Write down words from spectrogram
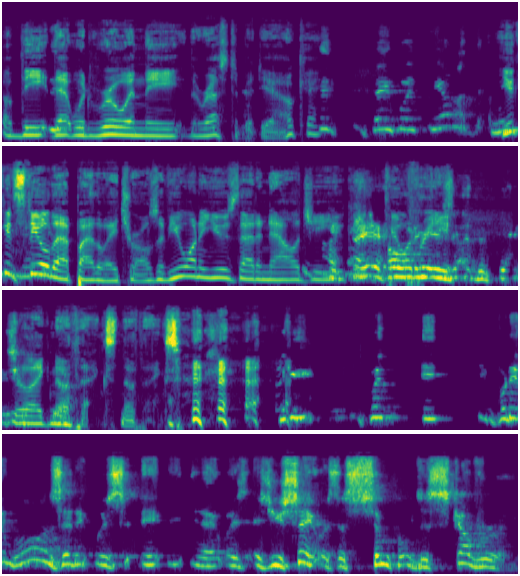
of the that would ruin the the rest of it. Yeah, okay. They, would, yeah. I mean, you can steal that, by the way, Charles. If you want to use that analogy, you can feel free. you're like, no thanks, no thanks. but it, but it was, and it was, it, you know, it was, as you say, it was a simple discovery,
